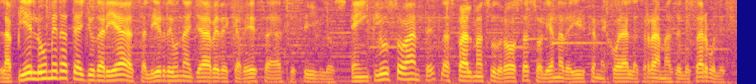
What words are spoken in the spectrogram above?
La piel húmeda te ayudaría a salir de una llave de cabeza hace siglos, e incluso antes las palmas sudorosas solían adherirse mejor a las ramas de los árboles.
